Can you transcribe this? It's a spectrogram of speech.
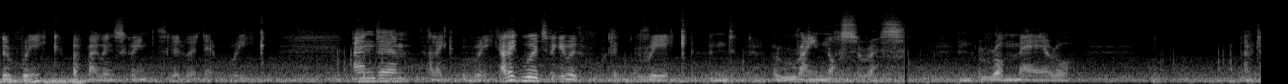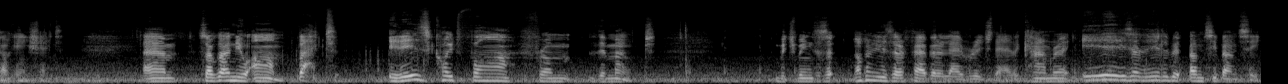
the rake of my windscreen. It's a good word, isn't it? Rake. And um, I like rake. I like words begin with rake and rhinoceros and Romero. I'm talking shit. Um, so I've got a new arm, but it is quite far from the mount which means that not only is there a fair bit of leverage there, the camera is a little bit bouncy bouncy.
